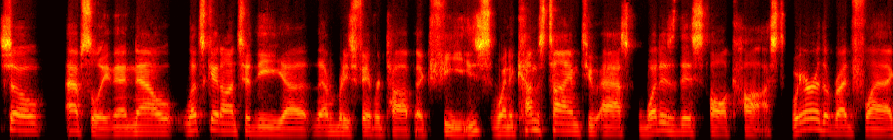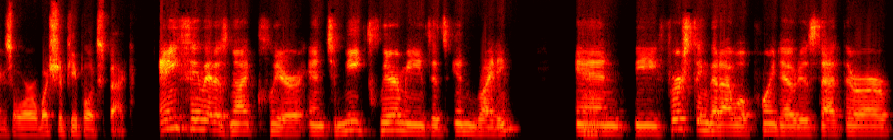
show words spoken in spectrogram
So Absolutely. And now let's get on to the uh, everybody's favorite topic, fees. When it comes time to ask, what does this all cost? Where are the red flags, or what should people expect? Anything that is not clear, and to me, clear means it's in writing. Mm-hmm. And the first thing that I will point out is that there are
